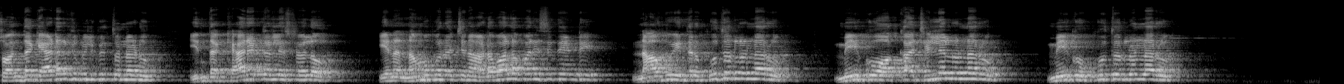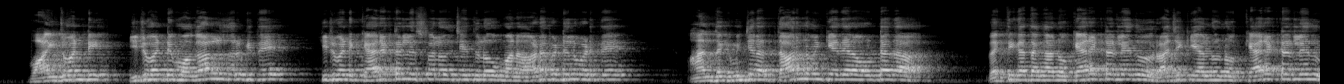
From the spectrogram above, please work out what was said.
సొంత క్యాడర్కి పిలిపిస్తున్నాడు. ఇంత క్యారెక్టర్లెస్ ఫెలో ఈయన నమ్ముకొని వచ్చిన ఆడవాళ్ళ పరిస్థితి ఏంటి? నాకు ఇద్దరు కూతుర్లు ఉన్నారు మీకు అక్క చెల్లెలు ఉన్నారు మీకు కూతుర్లు ఉన్నారు వా ఇటువంటి ఇటువంటి మగాళ్ళు దొరికితే ఇటువంటి క్యారెక్టర్లెస్ ఫెలోల చేతిలో మన ఆడబిడ్డలు పడితే అంతకు మించిన దారుణం ఇంకేదైనా ఉంటుందా? వ్యక్తిగతంగానో క్యారెక్టర్ లేదు రాజకీయాల్లోనో క్యారెక్టర్ లేదు.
